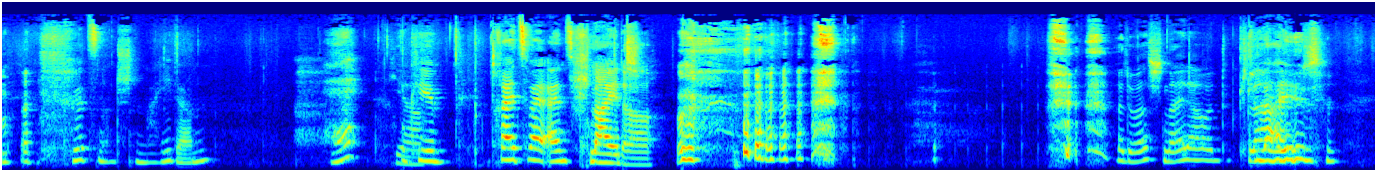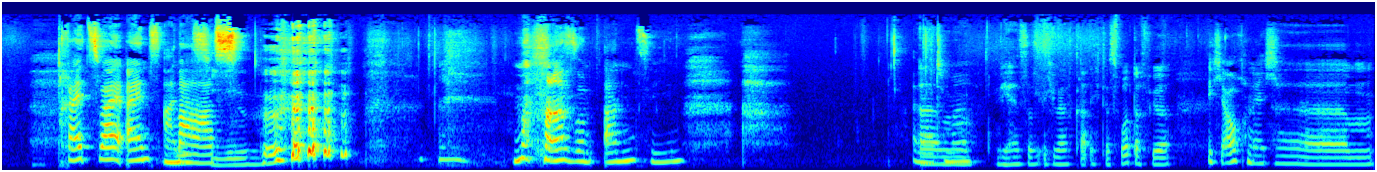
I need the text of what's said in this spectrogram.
Kürzen und Schneidern? Hä? Ja. Okay. 3, 2, 1, Kleid. Schneider. Warte, was? Schneider und Kleid. Kleid. 3, 2, 1, Maß. Maß und anziehen. Warte mal. Ähm, wie heißt das? Ich weiß gerade nicht das Wort dafür. Ich auch nicht. Ähm,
